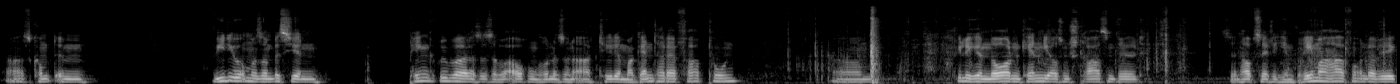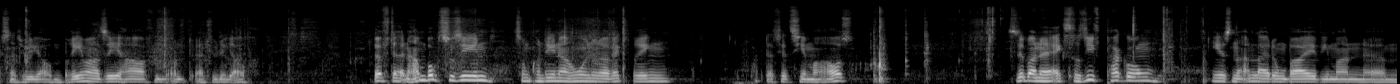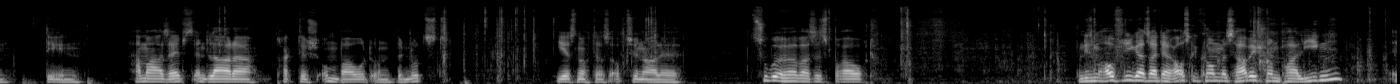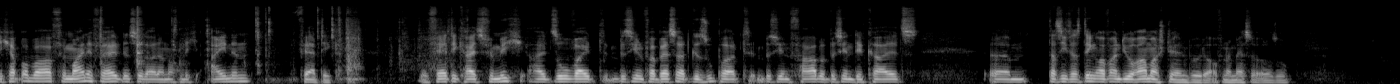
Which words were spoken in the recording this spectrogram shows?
Ja, es kommt im Video immer so ein bisschen pink rüber. Das ist aber auch im Grunde so eine Art Telemagenta, der Farbton. Ähm, viele hier im Norden kennen die aus dem Straßenbild. Sind hauptsächlich im Bremerhaven unterwegs, natürlich auch im Bremer Seehafen und natürlich auch öfter in Hamburg zu sehen, zum Container holen oder wegbringen. Ich packe das jetzt hier mal aus. Silberne Exklusivpackung. Hier ist eine Anleitung bei, wie man ähm, den Hammer Selbstentlader praktisch umbaut und benutzt. Hier ist noch das optionale Zubehör, was es braucht. Von diesem Auflieger, seit er rausgekommen ist, habe ich schon ein paar liegen. Ich habe aber für meine Verhältnisse leider noch nicht einen fertig. Also fertig heißt für mich halt so weit ein bisschen verbessert, gesupert, ein bisschen Farbe, ein bisschen Dekals, ähm, dass ich das Ding auf ein Diorama stellen würde, auf einer Messe oder so.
